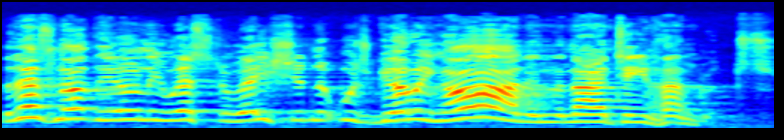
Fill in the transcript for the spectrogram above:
But that's not the only restoration that was going on in the 1900s.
